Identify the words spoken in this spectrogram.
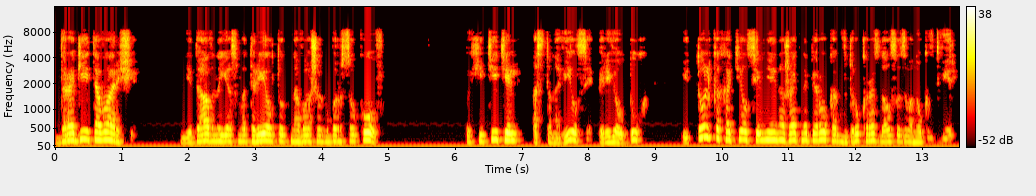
«Дорогие товарищи, недавно я смотрел тут на ваших барсуков». Похититель остановился, перевел дух и только хотел сильнее нажать на перо, как вдруг раздался звонок в дверь.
